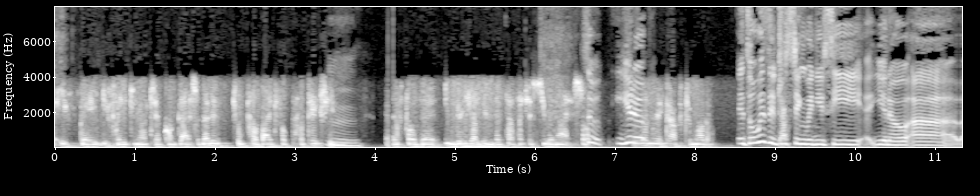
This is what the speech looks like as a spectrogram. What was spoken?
uh, if they if they do not comply. So that is to provide for protection mm. for the individual investors such as you and I. So, so you know, don't wake up tomorrow. It's always interesting when you see, you know, uh,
